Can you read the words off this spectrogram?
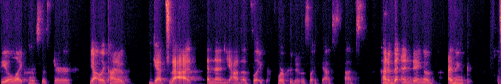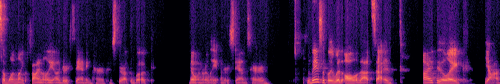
feel like her sister, yeah, like kind of gets that. And then, yeah, that's like where Pooja was like, yes, that's kind of the ending of, I think, someone like finally understanding her because throughout the book, no one really understands her. So basically, with all of that said, I feel like, yeah,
